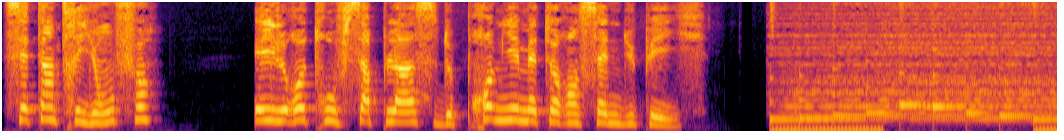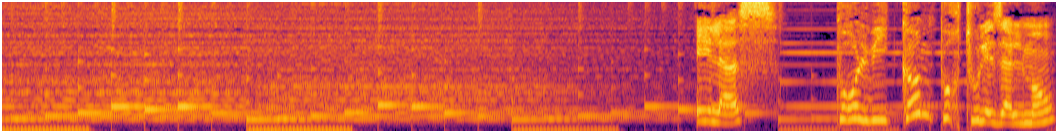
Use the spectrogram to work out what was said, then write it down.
C'est un triomphe et il retrouve sa place de premier metteur en scène du pays. Hélas, pour lui comme pour tous les Allemands,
